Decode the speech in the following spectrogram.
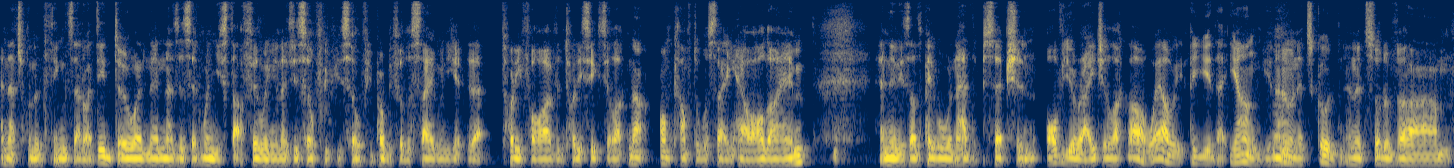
and that's one of the things that I did do. And then, as I said, when you start feeling it as yourself with yourself, you probably feel the same when you get to that 25 and 26. You're like, no, I'm comfortable saying how old I am. And then these other people, when they have the perception of your age, you're like, oh wow, are you that young? You know, Mm. and it's good. And it's sort of, um,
